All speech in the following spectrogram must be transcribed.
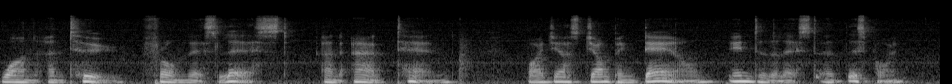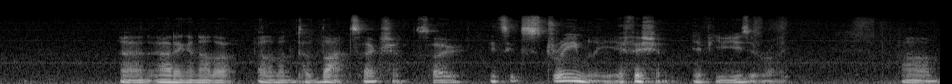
1 and 2 from this list and add 10 by just jumping down into the list at this point and adding another element to that section. So it's extremely efficient if you use it right. Um,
